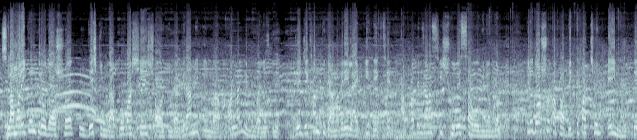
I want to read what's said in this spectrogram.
সালামু আলাইকুম, প্রিয় দর্শক, দেশ কিংবা প্রবাসী, শহর কিংবা গ্রামে কিংবা অনলাইনে মোবাইল স্ক্রিনে যে যেখান থেকে আমাদের এই লাইভটি দেখছেন, আপনাদের জানাচ্ছি শুভেচ্ছা ও অভিনন্দন। প্রিয় দর্শক, আপনারা দেখতে পাচ্ছেন এই মুহূর্তে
